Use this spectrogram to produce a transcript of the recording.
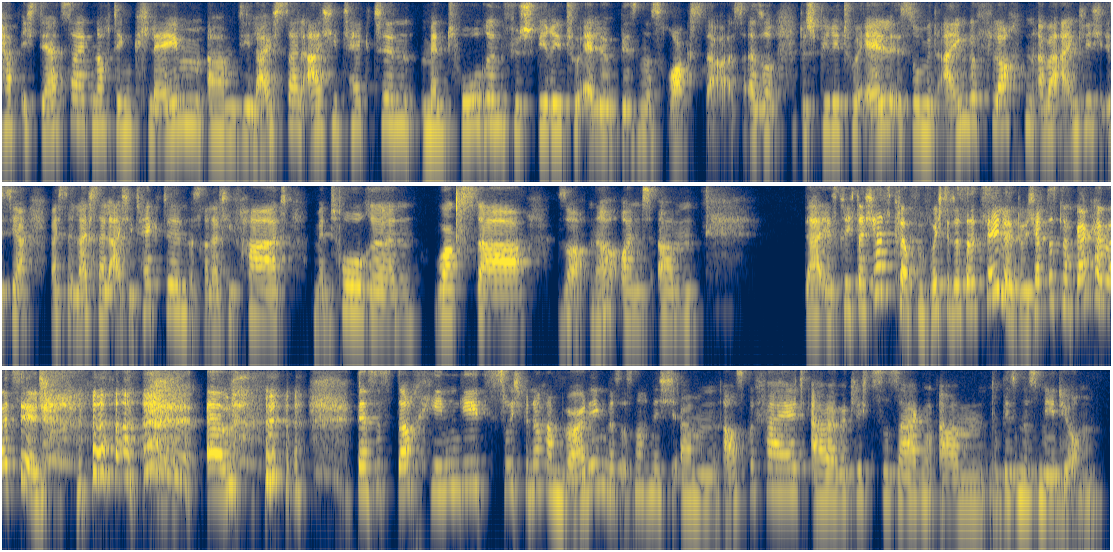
habe ich derzeit noch den Claim, ähm, die Lifestyle-Architektin, Mentorin für spirituelle Business-Rockstars. Also das Spirituell ist so mit eingeflochten, aber eigentlich ist ja, weißt du, Lifestyle-Architektin ist relativ hart, Mentorin, Rockstar, so, ne? Und ähm, da, jetzt kriege ich gleich Herzklopfen, wo ich dir das erzähle. Du, ich habe das noch gar keinem erzählt. ähm, dass es doch hingeht zu, ich bin noch am Wording, das ist noch nicht ähm, ausgefeilt, aber wirklich zu sagen, ähm, Business Medium.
